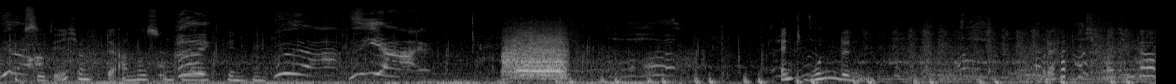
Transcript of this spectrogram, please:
Ich sehe dich und der andere ist irgendwo hinten. Entwunden. Aber der hat mich gleich wieder.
